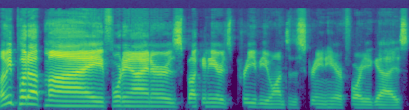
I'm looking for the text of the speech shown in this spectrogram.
Let me put up my 49ers Buccaneers preview onto the screen here for you guys.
